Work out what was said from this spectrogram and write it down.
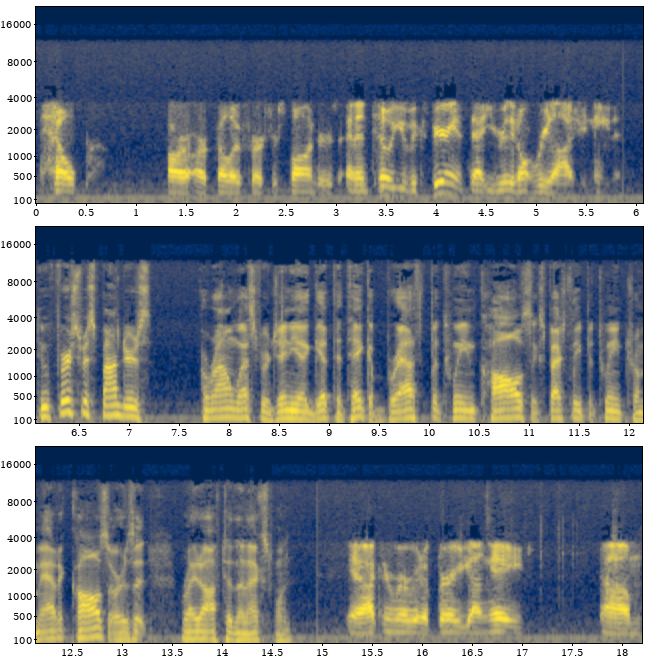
help our, our fellow first responders. And until you've experienced that, you really don't realize you need it. Do first responders around West Virginia get to take a breath between calls, especially between traumatic calls, or is it right off to the next one? Yeah, I can remember at a very young age, um,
